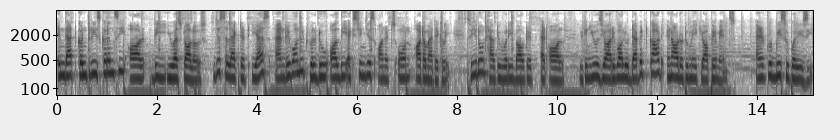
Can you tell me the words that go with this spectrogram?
in that country's currency or the us dollars. Just select it yes and revolut will do all the exchanges on its own automatically. So you don't have to worry about it at all you can use your revolut debit card in order to make your payments and it would be super easy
